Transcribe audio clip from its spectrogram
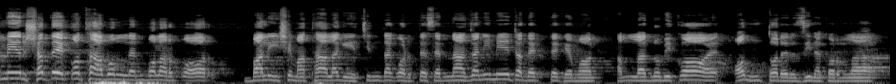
মেয়ের সাথে কথা বললেন, বলার পর মাথা লাগিয়ে চিন্তা করতেছেন, না জানি মেয়েটা দেখতে কেমন। আল্লাহ নবী কয়, অন্তরের জিনা করলা।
